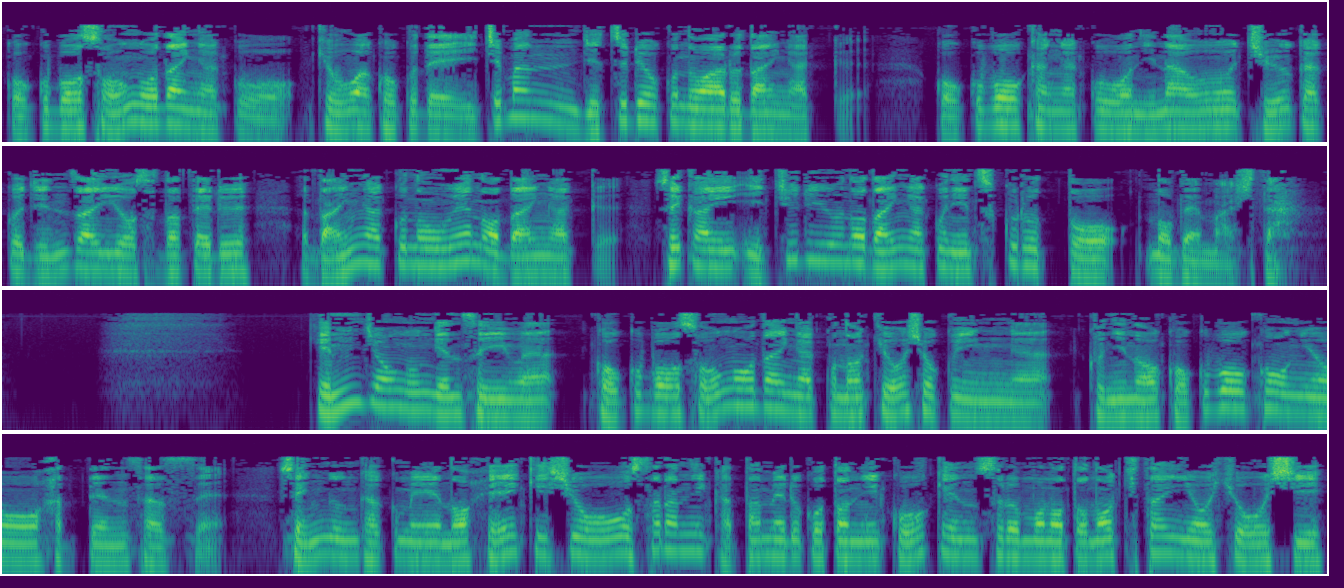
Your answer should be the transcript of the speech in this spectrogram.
国防総合大学を共和国で一番実力のある大学、国防科学を担う中核人材を育てる大学の上の大学、世界一流の大学に作ると述べました。金正恩元帥は国防総合大学の教職員が国の国防工業を発展させ、戦軍革命の兵器賞をさらに固めることに貢献する者との期待を表し、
